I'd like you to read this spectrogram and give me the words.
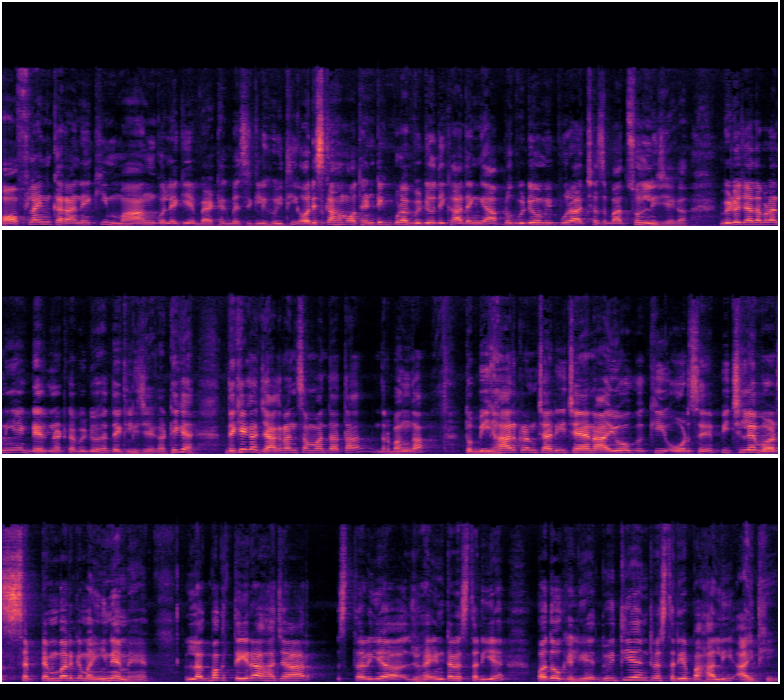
ऑफलाइन कराने की मांग को लेकर ये बैठक बेसिकली हुई थी और इसका हम ऑथेंटिक पूरा वीडियो दिखा देंगे। आप लोग वीडियो में भी पूरा अच्छा से बात सुन लीजिएगा। वीडियो ज़्यादा बड़ा नहीं है, एक डेढ़ मिनट का वीडियो है, देख लीजिएगा, ठीक है? देखिएगा, जागरण संवाददाता दरभंगा तो बिहार कर्मचारी चयन आयोग की ओर से पिछले वर्ष सेप्टेम्बर के महीने में लगभग तेरह हज़ार स्तरीय जो है इंटर स्तरीय पदों के लिए द्वितीय इंटर स्तरीय बहाली आई थी,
